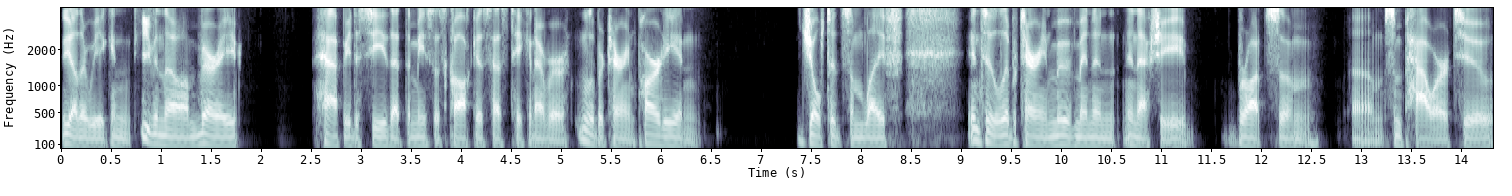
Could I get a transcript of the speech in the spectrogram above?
the other week, and even though I'm very happy to see that the Mises Caucus has taken over the Libertarian Party and jolted some life into the libertarian movement and, and actually brought some um, some power to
